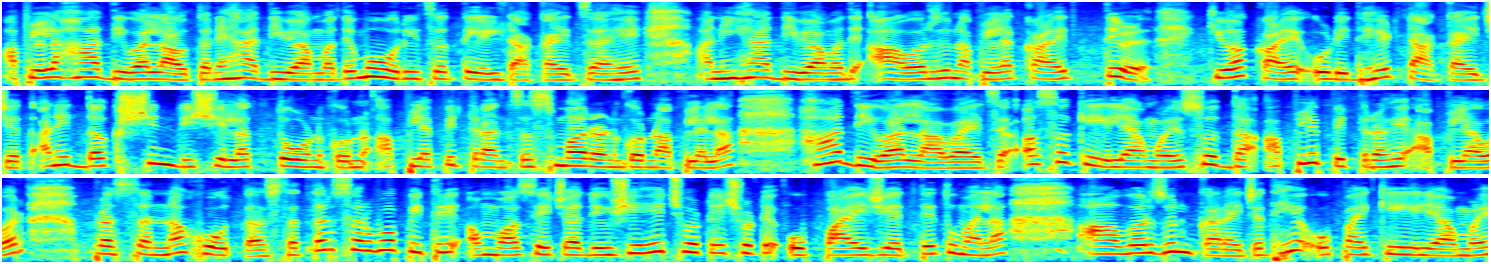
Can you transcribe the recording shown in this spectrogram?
आपल्याला हा दिवा लावताना ह्या दिव्यामध्ये मोहरीचं तेल टाकायचं आहे आणि ह्या दिव्यामध्ये आवर्जून आपल्याला काळे तिळ किंवा काळे उडीद हे टाकायचे आहेत. आणि दक्षिण दिशेला तोंड करून आपल्या पित्रांचं स्मरण करून आपल्याला हा दिवा लावायचा आहे. असं केल्यामुळे सुद्धा आपले पित्र हे आपल्यावर प्रसन्न होत असतात. तर सर्व पित्री अमावस्येच्या दिवशी हे छोटे छोटे उपाय जे आहेत ते तुम्हाला आवर्जून करायचे आहेत. हे उपाय केल्यामुळे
